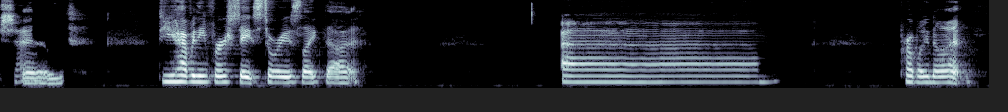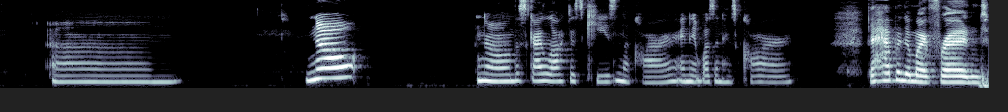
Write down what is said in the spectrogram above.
Should. And do you have any first date stories like that? Um, Probably not. um, no, no. This guy locked his keys in the car, and it wasn't his car. That happened to my friend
